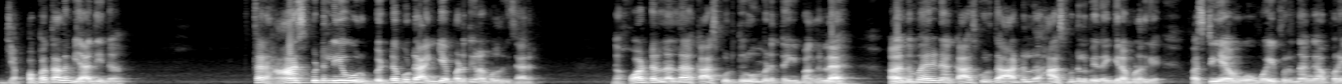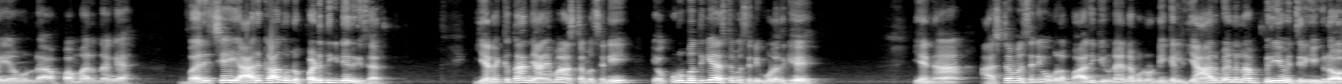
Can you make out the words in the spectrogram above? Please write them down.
எப்போ பார்த்தாலும் வியாதினா சார் ஹாஸ்பிட்டல்லையே ஒரு பெட்டை போட்டு அங்கேயே படுத்துக்கலாம் போல சார். இந்த ஹோட்டல்லலாம் காசு கொடுத்து ரூம் எடுத்து தங்கிப்பாங்கல்ல? அந்த மாதிரி நான் காசு கொடுத்து ஹாட்டல் ஹாஸ்பிட்டலில் போய் தங்கிக்கலாம் போல இருக்கு ஃபஸ்ட்டு என் ஒய்ஃப் இருந்தாங்க அப்புறம் என் உள்ள அப்பா அம்மா இருந்தாங்க? வரிசையே யாருக்காவது ஒன்று படுத்திக்கிட்டே இருக்குது சார். எனக்கு தான் நியாயமாக அஷ்டம சனி என் குடும்பத்துக்கே அஷ்டம சனி போல ஏன்னா அஷ்டம சனி உங்களை பாதிக்கணும்னா என்ன பண்ணணும்? நீங்கள் யார் மேலெல்லாம் பிரிய வச்சுருக்கீங்களோ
